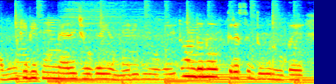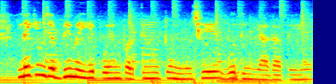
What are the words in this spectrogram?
अब उनकी भी कहीं मैरिज हो गई और मेरी भी हो गई तो हम दोनों एक तरह से दूर हो गए। लेकिन जब भी मैं ये पोएम पढ़ती हूँ तो मुझे वो दिन याद आते हैं,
